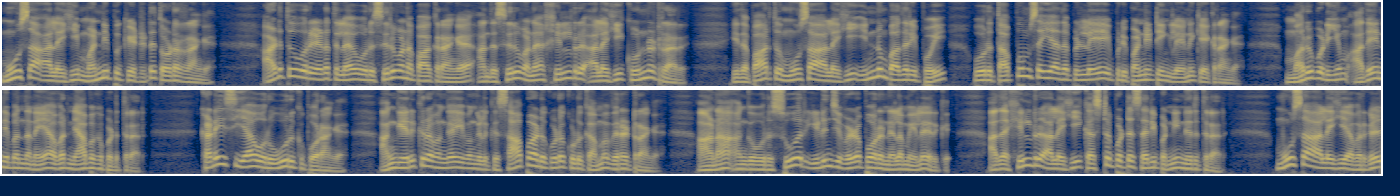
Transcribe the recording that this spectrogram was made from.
மூசா அலஹி மன்னிப்பு கேட்டுட்டு தொடர்றாங்க. அடுத்து ஒரு இடத்துல ஒரு சிறுவனை பார்க்குறாங்க. அந்த சிறுவனை ஹில்ரு அலகி கொன்னுடுறாரு. இதை பார்த்து மூசா அலகி இன்னும் பதறிப்போய் ஒரு தப்பும் செய்யாத பிள்ளையே இப்படி பண்ணிட்டீங்களேன்னு கேட்குறாங்க மறுபடியும் அதே நிபந்தனையை அவர் ஞாபகப்படுத்துறார். கடைசியா ஒரு ஊருக்கு போறாங்க. அங்க இருக்கிறவங்க இவங்களுக்கு சாப்பாடு கூட கொடுக்காம விரட்டுறாங்க. ஆனா அங்க ஒரு சுவர் இடிஞ்சு விழப்போற நிலைமையில இருக்கு. அதை ஹில்ரு அலகி கஷ்டப்பட்டு சரி பண்ணி நிறுத்துறாரு. மூசா அலஹி அவர்கள்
